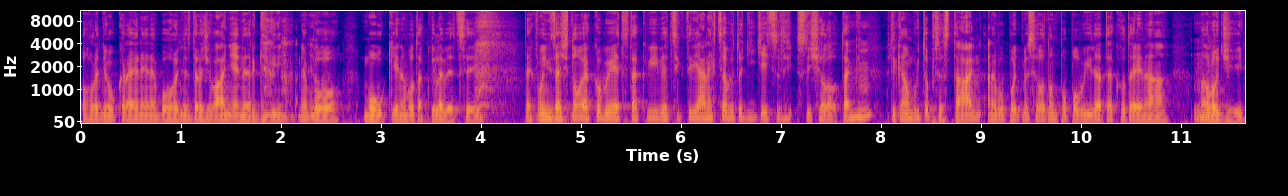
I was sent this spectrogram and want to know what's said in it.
ohledně Ukrajiny nebo ohledně zdražování energií nebo mouky nebo takovéhle věci, tak oni začnou jakoby jet takové věci, které já nechci, aby to dítě slyšelo. Tak mm-hmm. říkám, buď to přestaň, anebo pojďme se o tom popovídat jako tady na, mm-hmm. na loďi.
